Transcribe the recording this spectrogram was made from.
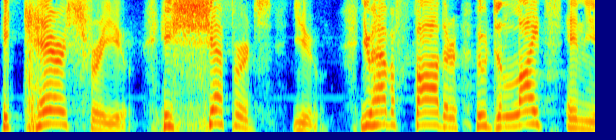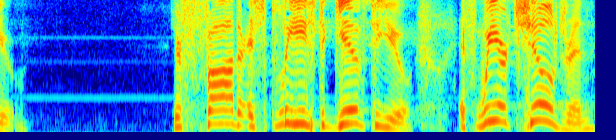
He cares for you. He shepherds you. You have a father who delights in you. Your father is pleased to give to you. If we are children,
